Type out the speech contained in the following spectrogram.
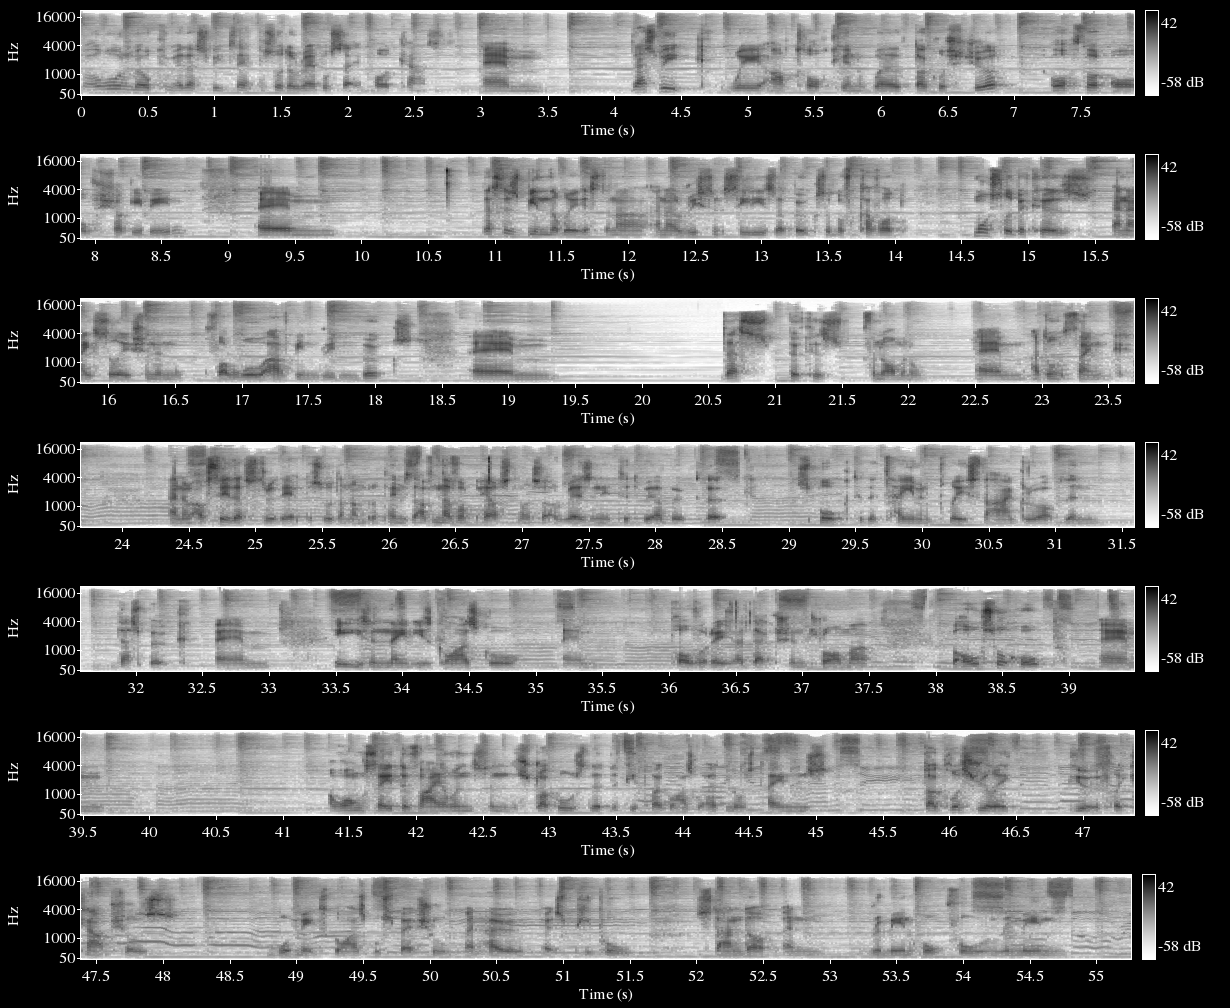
Hello and welcome to this week's episode of Rebel City Podcast. Um, this week we are talking with Douglas Stuart, author of Shuggie Bain. Um, this has been the latest in a, in a recent series of books that we've covered, mostly because in isolation and furlough I've been reading books. Um, this book is phenomenal. Um, I don't think, and I'll say this through the episode a number of times, that I've never personally sort of resonated with a book that spoke to the time and place that I grew up in this book. Um, 80s and 90s Glasgow, um, poverty, addiction, trauma, but also hope. Um, alongside the violence and the struggles that the people of Glasgow had in those times, Douglas really beautifully captures what makes Glasgow special and how its people stand up and remain hopeful and remain,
